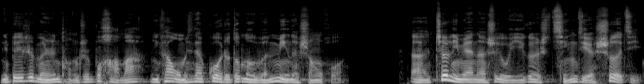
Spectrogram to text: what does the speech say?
你被日本人统治不好吗？你看我们现在过着多么文明的生活。”呃，这里面呢是有一个情节设计，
